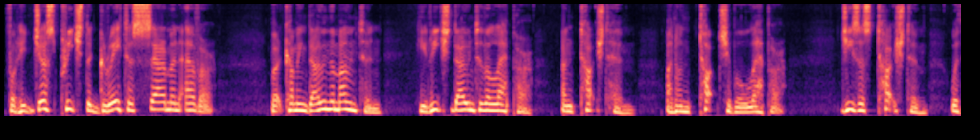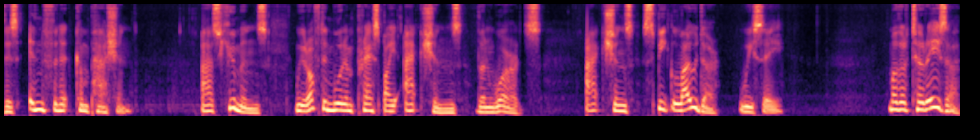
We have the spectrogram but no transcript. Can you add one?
for he'd just preached the greatest sermon ever. But coming down the mountain, he reached down to the leper and touched him, an untouchable leper. Jesus touched him with his infinite compassion. As humans, we are often more impressed by actions than words. Actions speak louder, we say. Mother Teresa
